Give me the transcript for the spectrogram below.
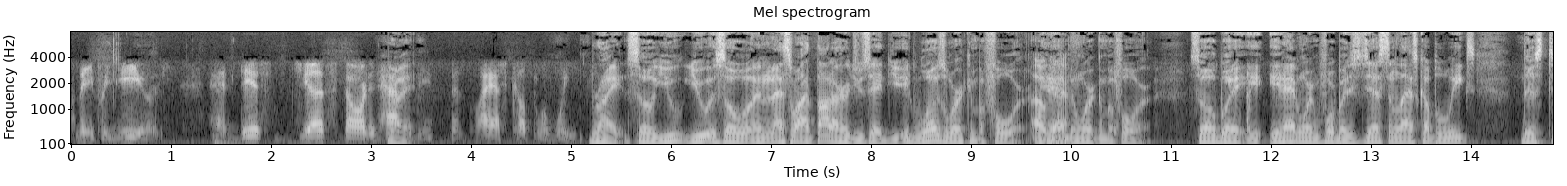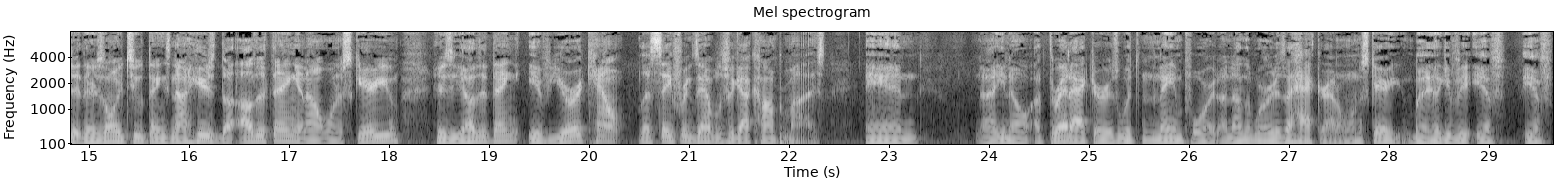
I mean, for years. And this just started happening in the last couple of weeks. Right. So you you so and that's why I thought I heard you said you, it was working before. Okay. It had been working before. So, but it, it hadn't worked before. But it's just in the last couple of weeks. There's two, there's only two things. Now here's the other thing, and I don't want to scare you. Here's the other thing. If your account, let's say for example, if it got compromised, and uh, you know, a threat actor is with the name for it. Another word is a hacker. I don't want to scare you, but like if if if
